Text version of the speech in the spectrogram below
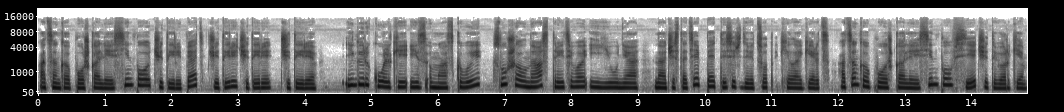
Оценка по шкале СИНПО 45444. Игорь Кольки из Москвы слушал нас 3 июня на частоте 5900 кГц. Оценка по шкале СИНПО все четверки.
